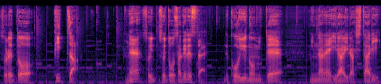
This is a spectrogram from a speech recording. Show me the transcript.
それとピッツァねそいそれとお酒ですたい。でこういうのを見てみんなねイライラしたり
